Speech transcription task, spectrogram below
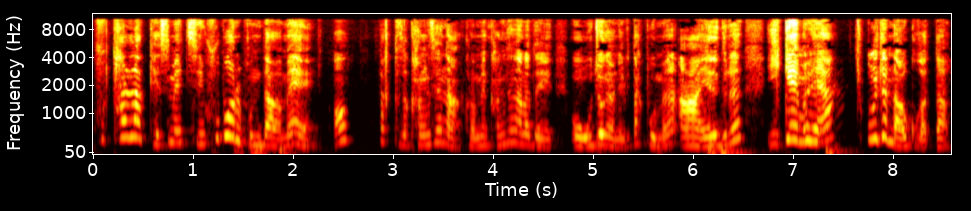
후, 탈락 데스매치 후보를 본 다음에 어. 딱 그래서 강세나 그러면 강세나라든지 어, 오정현 이렇게 딱 보면 아 얘네들은 이 게임을 해야 꿀잼 나올 것 같다.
